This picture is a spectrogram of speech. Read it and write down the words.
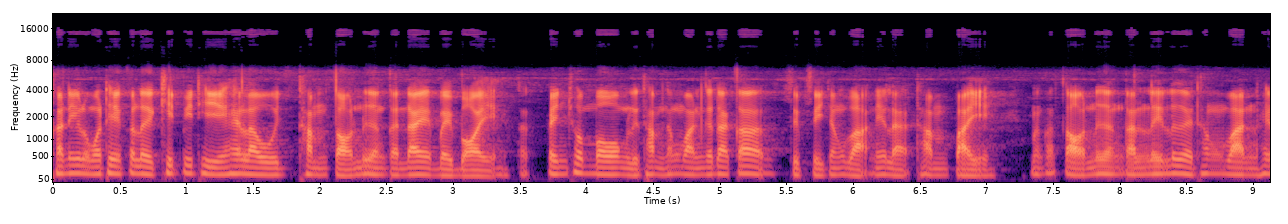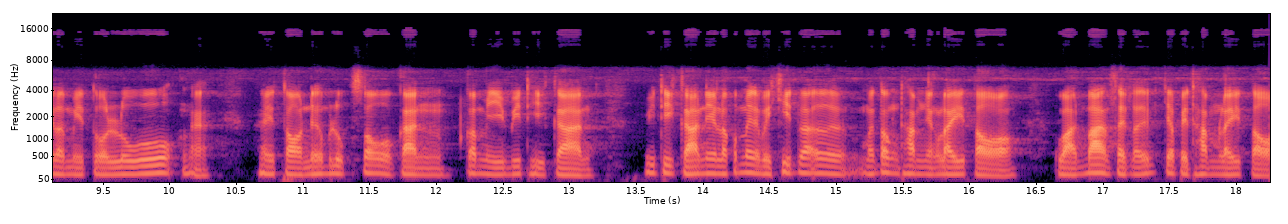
คราวนี้หลวงพ่อเทศก็เลยคิดวิธีให้เราทำต่อเนื่องกันได้บ่อยๆ เป็นชั่วโมงหรือทำทั้งวันก็ได้ก็สิบสี่จังหวะนี่แหละทำไป มันก็ต่อเนื่องกันเรื่อยๆ ทั้งวันให้เรามีตัวรู้นะให้ต่อเนื่องลูกโซ่กันก็มีวิธีการ วิธีการนี้เราก็ไม่ได้ไปคิดว่าเออมันต้องทำอย่างไรต่อกวาดบ้านเสร็จแล้วจะไปทำอะไรต่อ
